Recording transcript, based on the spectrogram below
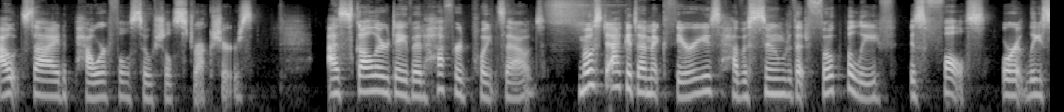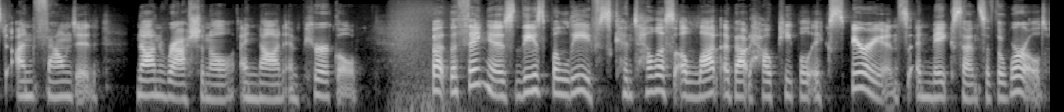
outside powerful social structures. As scholar David Hufford points out, most academic theories have assumed that folk belief is false, or at least unfounded, non rational, and non empirical. But the thing is, these beliefs can tell us a lot about how people experience and make sense of the world.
